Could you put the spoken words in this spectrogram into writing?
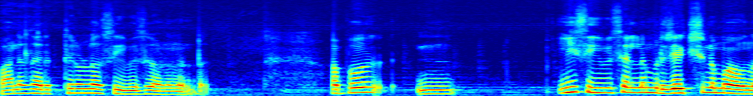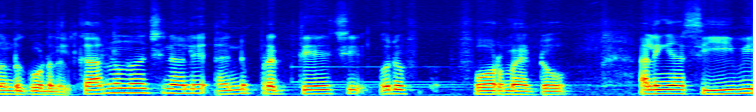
പലതരത്തിലുള്ള സി വിസ് കാണുന്നുണ്ട്. അപ്പോൾ ഈ സി വിസ് എല്ലാം റിജക്ഷനും ആവുന്നുണ്ട് കൂടുതൽ. കാരണം എന്ന് വെച്ച് കഴിഞ്ഞാൽ അതിന്റെ പ്രത്യേകിച്ച് ഒരു ഫോർമാറ്റോ അല്ലെങ്കിൽ ആ സി വി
